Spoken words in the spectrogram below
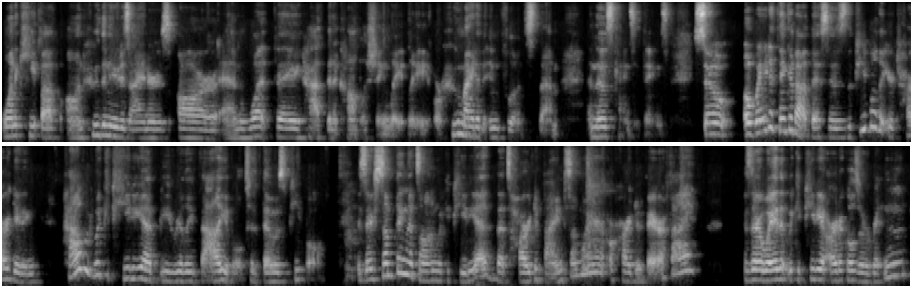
want to keep up on who the new designers are and what they have been accomplishing lately or who might have influenced them and those kinds of things. So a way to think about this is the people that you're targeting, how would Wikipedia be really valuable to those people? Is there something that's on Wikipedia that's hard to find somewhere or hard to verify? Is there a way that Wikipedia articles are written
